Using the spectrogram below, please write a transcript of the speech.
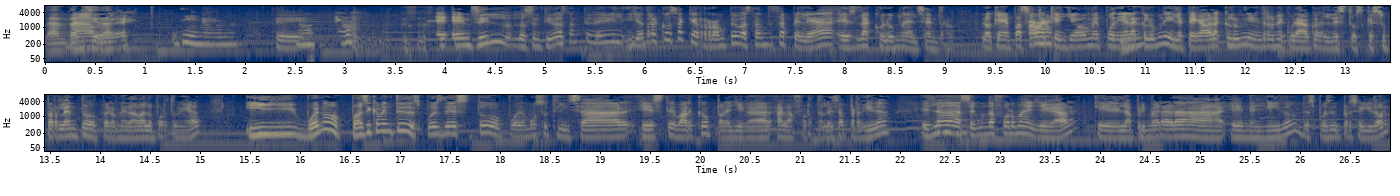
Da, ansiedad. Sí, no, no. Sí. no en sí lo sentí bastante débil. Y otra cosa que rompe bastante esta pelea es la columna del centro. Lo que me pasaba ah, que yo me ponía la columna y le pegaba la columna mientras me curaba con el de estos, que es súper lento, pero me daba la oportunidad. Y bueno, básicamente después de esto podemos utilizar este barco para llegar a la fortaleza perdida. Es la segunda forma de llegar, que la primera era en el nido, después del perseguidor.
